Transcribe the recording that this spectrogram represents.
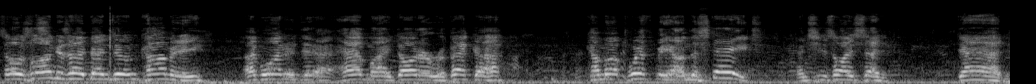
So as long as I've been doing comedy, I've wanted to have my daughter Rebecca come up with me on the stage. And she's always said, Dad,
